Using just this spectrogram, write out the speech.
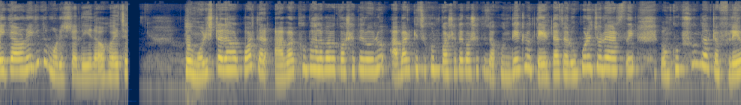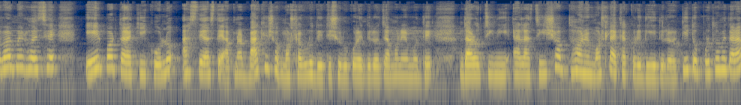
এই কারণেই কিন্তু মরিচটা দিয়ে দেওয়া হয়েছে। তো মরিচটা দেওয়ার পর তার আবার খুব ভালোভাবে কষাতে রইল। আবার কিছুক্ষণ কষাতে কষাতে যখন দেখল তেলটা তার উপরে চলে আসছে এবং খুব সুন্দর একটা ফ্লেভার বের হয়েছে, এরপর তারা কি করল? আস্তে আস্তে আপনার বাকি সব মশলাগুলো দিতে শুরু করে দিল। যেমন এর মধ্যে দারুচিনি, এলাচি সব ধরনের মশলা এক এক করে দিয়ে দিল আর কি। তো প্রথমে তারা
